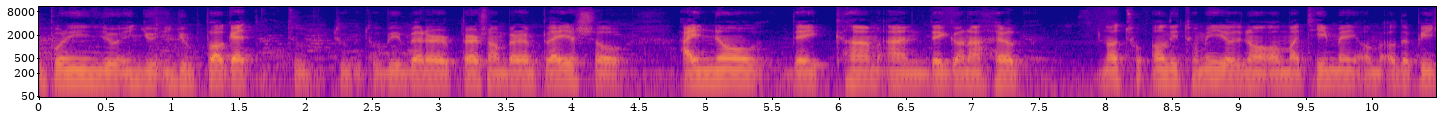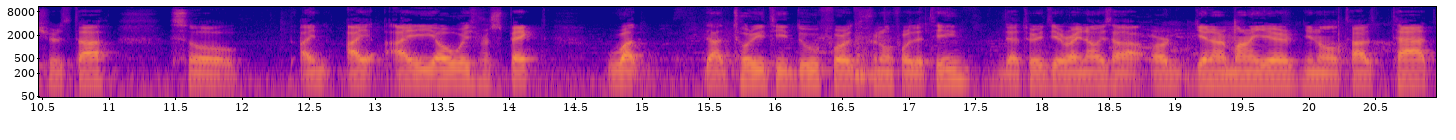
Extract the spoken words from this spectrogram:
to put in your in your in your pocket to, to, to be better person, better player. So I know they come and they're gonna help not to, only to me, you know, all my teammates, all, all the pitcher staff. So I I I always respect what the authority do for you know for the team. The authority right now is our general manager, you know, Tad, Tad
